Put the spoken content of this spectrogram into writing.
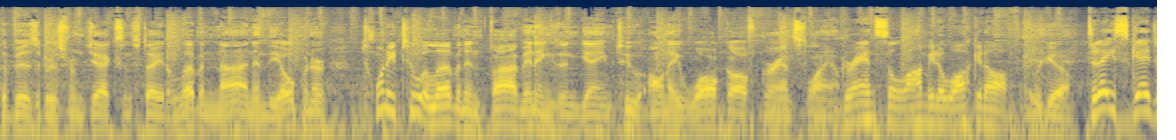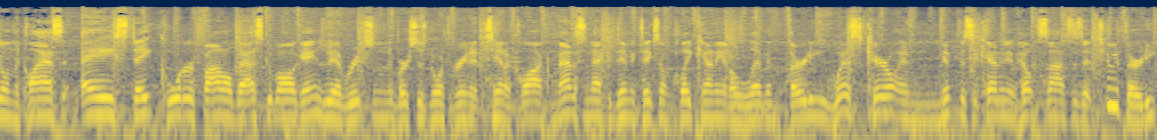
the visitors from Jackson State 11 9 in the opener, 22 11 in five innings in game two on a walk off grand slam. Grand salami to walk it off. There we go. Today's schedule in the Class A state quarterfinal basketball games. We have Richland versus North Greene at 10 o'clock. Madison Academic takes on Clay County at 11:30. West Carroll and Memphis Academy of Health Sciences at 2:30,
